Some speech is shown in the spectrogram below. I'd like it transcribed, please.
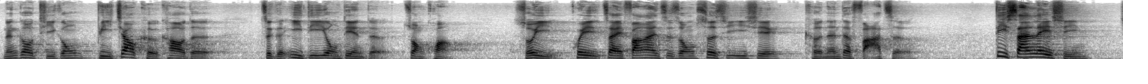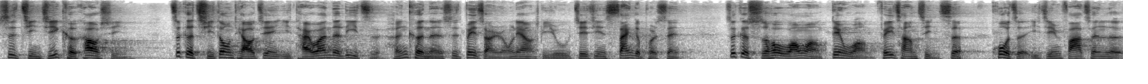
能够提供比较可靠的。这个异地用电的状况，所以会在方案之中设计一些可能的法则。第三类型是紧急可靠型，这个启动条件以台湾的例子，很可能是备转容量，比如接近三个 percent，这个时候往往电网非常紧塞，或者已经发生了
